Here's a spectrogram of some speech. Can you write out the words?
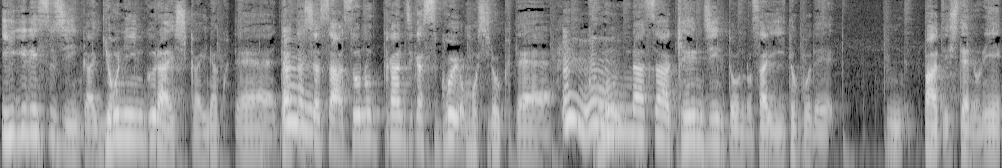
イギリス人が4人ぐらいしかいなくてで私はさ、その感じがすごい面白くて、こんなさケンジントンのさいいとこでんパーティーしてるのに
